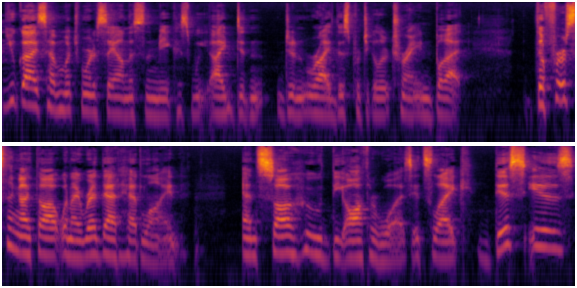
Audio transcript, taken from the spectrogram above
you guys have much more to say on this than me because we I didn't didn't ride this particular train. But the first thing I thought when I read that headline and saw who the author was, it's like this is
